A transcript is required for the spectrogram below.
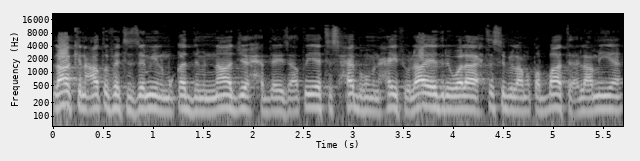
لكن عاطفة الزميل المقدم الناجح عبد العزيز عطية تسحبه من حيث لا يدري ولا يحتسب إلى مطبات إعلامية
